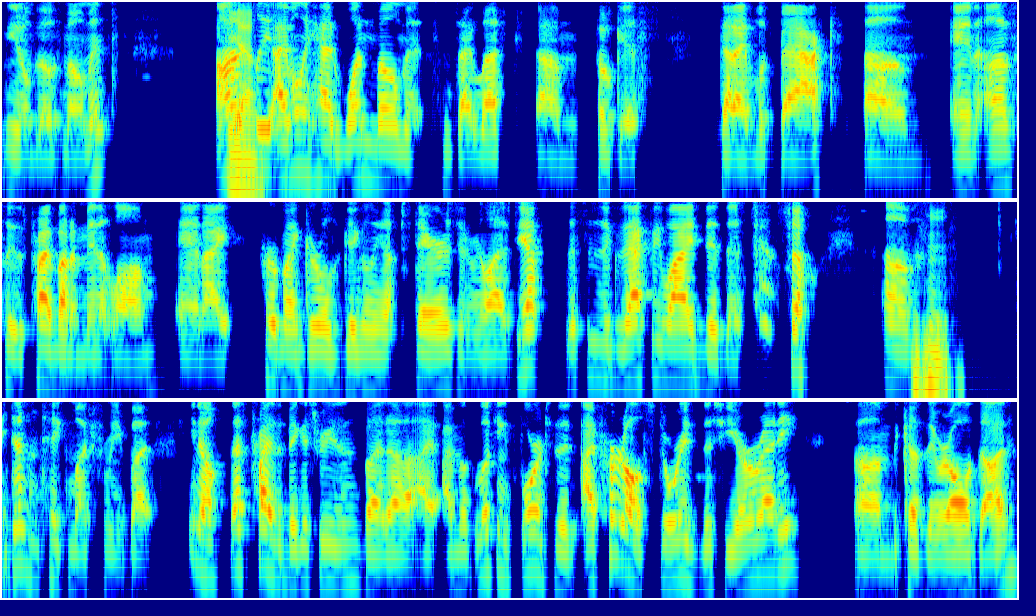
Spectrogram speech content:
you know, those moments. Honestly, I've only had one moment since I left um, Focus that I've looked back, um, and honestly, it was probably about a minute long, and I heard my girls giggling upstairs and realized, yep, this is exactly why I did this. so um, it doesn't take much for me, but you know that's probably the biggest reason. But uh, I, I'm looking forward to the. I've heard all the stories this year already um, because they were all done.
